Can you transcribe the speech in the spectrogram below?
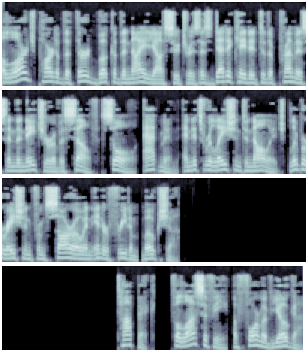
A large part of the third book of the Nyaya-sutras is dedicated to the premise and the nature of a self soul, Atman and its relation to knowledge, liberation from sorrow and inner freedom moksha. Philosophy, a form of yoga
